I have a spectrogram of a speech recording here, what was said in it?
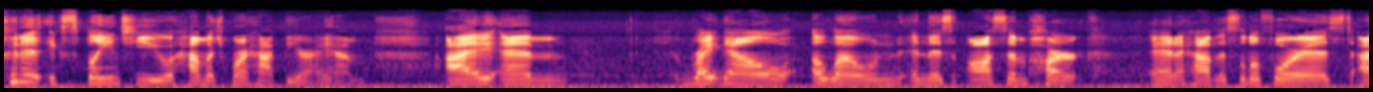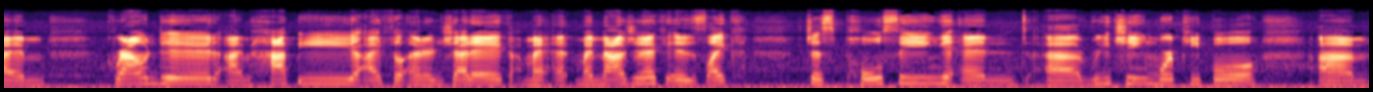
couldn't explain to you how much more happier I am. I am right now alone in this awesome park and I have this little forest. I'm grounded, I'm happy, I feel energetic. My, my magic is like just pulsing and uh, reaching more people. Um,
